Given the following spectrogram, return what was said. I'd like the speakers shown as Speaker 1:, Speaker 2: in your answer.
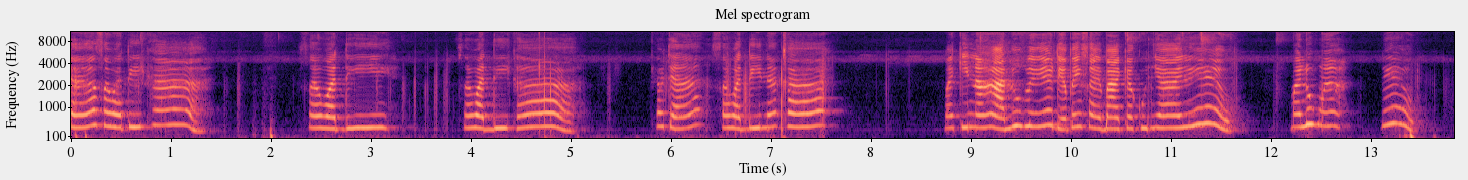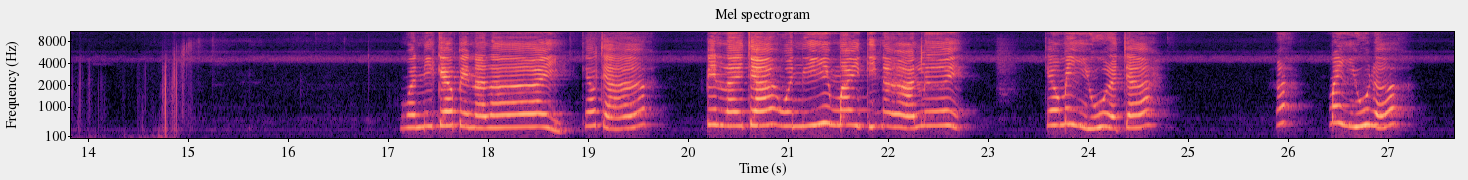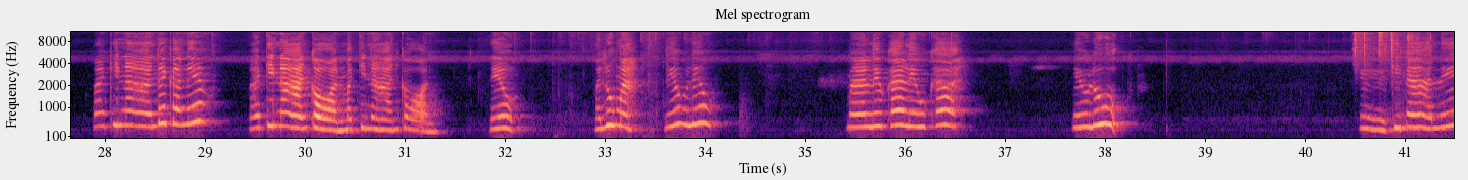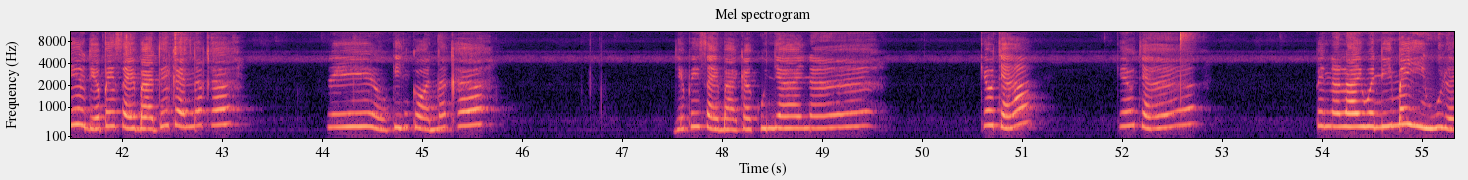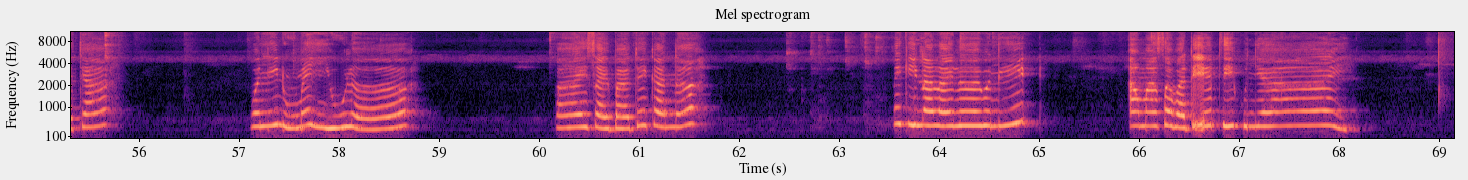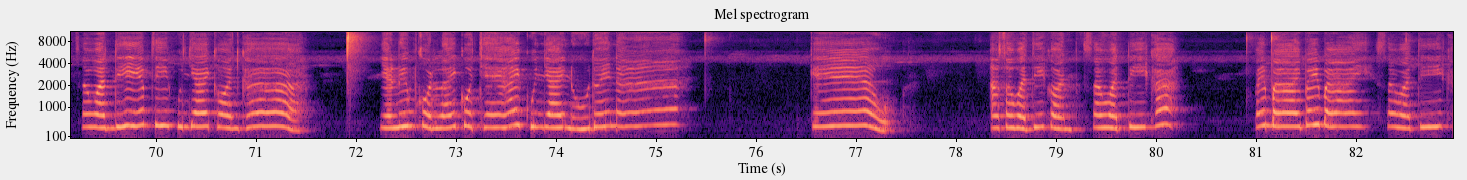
Speaker 1: จ๋าสวัสดีค่ะ สวัสดี สวัสดีค่ะแก้วจ๋าสวัสดีนะคะ มากินอาหารลูกเร็วเดี๋ยวไปใส่บาตรกับคุณยายเร็ว มาลูกมาเร็ว วันนี้แก้วเป็นอะไร แก้วจ๋าเป็นไรจ๊ะวันนี้ไม่กินอาหารเลย แก้วไม่หิวเหรอจ๊ะฮะไม่หิวเหรอมากินอาหารด้วยกันเร็ว มากินอาหารก่อน มากินอาหารก่อน เร็ว มาลูกมา เร็วเร็วมาเร็วค่ะเร็วค่ะเร็วลูกเออกินอาหารเร็วเดี๋ยวไปใส่บาตรด้วยกันนะคะ เร็วกินก่อนนะคะ เดี๋ยวไปใส่บาตรกับคุณยายนะ แก้วจ๋าแก้วจ๋าเป็นอะไรวันนี้ไม่หิวเหรอจ๊ะวันนี้หนูไม่หิวเหรอ ด้วยกันนะ ไม่กินอะไรเลยวันนี้ เอามาสวัสดีเอฟซีคุณยาย สวัสดีเอฟซีคุณยายก่อนค่ะ อย่าลืมกดไลค์กดแชร์ให้คุณยายหนูด้วยนะ แก้ว เอาสวัสดีก่อน สวัสดีค่ะบ๊ายบายบ๊ายบาย สวัสดีค่ะ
